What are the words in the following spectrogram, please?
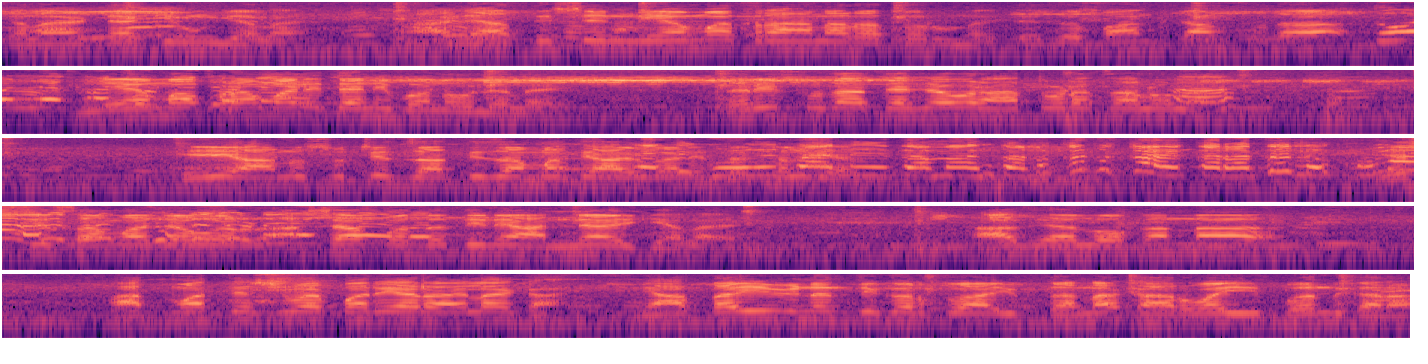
त्याला अटॅक येऊन गेलाय आणि अतिशय नियमात राहणारा तरुण आहे त्याचं बांधकाम सुद्धा नियमाप्रमाणे. त्यांनी बनवलेलं आहे तरी सुद्धा त्याच्यावर हातोडा चालवला. हे. अनुसूचित जाती जमाती आयोगाने दखल घ्या. एस टी समाजावर अशा पद्धतीने अन्याय केलाय. आज या लोकांना आत्महत्येशिवाय पर्याय राहिलाय का? मी आताही विनंती करतो आयुक्तांना कारवाई बंद करा.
